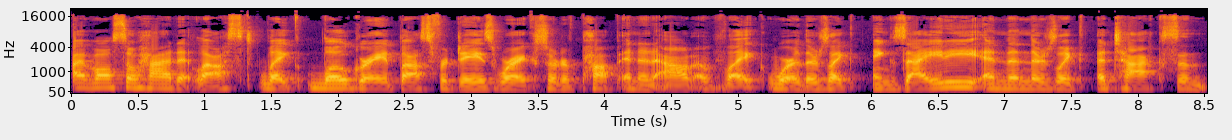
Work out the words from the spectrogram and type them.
I've also had it last like low grade last for days where I sort of pop in and out of like where there's like anxiety and then there's like attacks and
